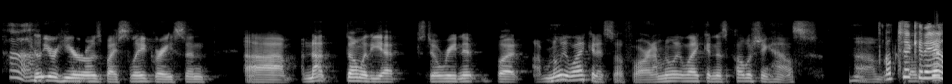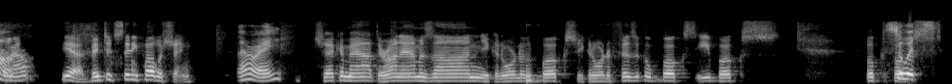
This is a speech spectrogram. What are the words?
Huh. Kill Your Heroes by Slade Grayson. Um, I'm not done with it yet. Still reading it, but I'm really liking it so far, and I'm really liking this publishing house. Mhm. Um, I'll check so it 'em out. Yeah, Vintage City Publishing. All right. Check them out. They're on Amazon. You can order the Mhm. books. You can order physical books, ebooks, book. So books. it's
